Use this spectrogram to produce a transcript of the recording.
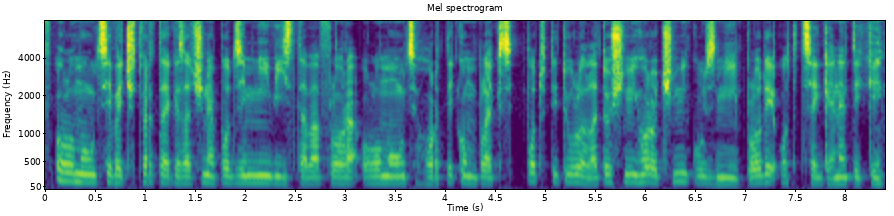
V Olomouci ve čtvrtek začne podzimní výstava Flora Olomouc Hortikomplex. Podtitul letošního ročníku zní Plody otce genetiky.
